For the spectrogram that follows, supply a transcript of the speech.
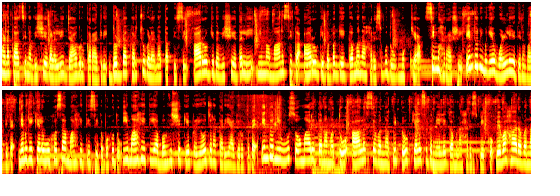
ಹಣಕಾಸಿನ ವಿಷಯಗಳಲ್ಲಿ ಜಾಗರೂಕರಾಗಿರಿ. ದೊಡ್ಡ ಖರ್ಚುಗಳನ್ನ ತಪ್ಪಿಸಿ. ಆರೋಗ್ಯದ ವಿಷಯದಲ್ಲಿ ನಿಮ್ಮ ಮಾನಸಿಕ ಆರೋಗ್ಯದ ಬಗ್ಗೆ ಗಮನ ಹರಿಸುವುದು ಮುಖ್ಯ. ಸಿಂಹರಾಶಿ ಇಂದು ನಿಮಗೆ ಒಳ್ಳೆಯ ದಿನವಾಗಿದೆ. ನಿಮಗೆ ಕೆಲವು ಹೊಸ ಮಾಹಿತಿ ಸಿಗಬಹುದು. ಈ ಮಾಹಿತಿಯ ಭವಿಷ್ಯಕ್ಕೆ ಪ್ರಯೋಜನಕಾರಿಯಾಗಿರುತ್ತದೆ. ಇಂದು ನೀವು ಸೋಮಾರಿತನ ಮತ್ತು ಆಲಸ್ಯವನ್ನ ಬಿಟ್ಟು ಕೆಲಸದ ಮೇಲೆ ಗಮನ ಹರಿಸಬೇಕು. ವ್ಯವಹಾರವನ್ನ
